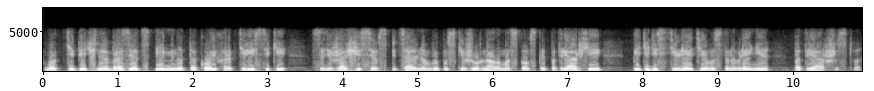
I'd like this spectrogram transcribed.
Вот типичный образец именно такой характеристики, содержащийся в специальном выпуске журнала Московской Патриархии «50-летие восстановления патриаршества».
